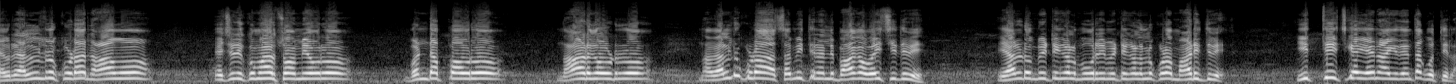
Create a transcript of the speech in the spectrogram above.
ಇವರೆಲ್ಲರೂ ಕೂಡ ನಾವು ಎಚ್ ಡಿ ಕುಮಾರಸ್ವಾಮಿಯವರು ಬಂಡಪ್ಪ ಅವರು, ನಾಡಗೌಡರು, ನಾವೆಲ್ಲರೂ ಕೂಡ ಆ ಸಮಿತಿನಲ್ಲಿ ಭಾಗವಹಿಸಿದ್ದೀವಿ. ಎರಡು ಮೀಟಿಂಗ್ಗಳು, ಮೂರು ಮೀಟಿಂಗ್ಗಳಲ್ಲೂ ಕೂಡ ಮಾಡಿದ್ವಿ. ಇತ್ತೀಚೆಗೆ ಏನಾಗಿದೆ ಅಂತ ಗೊತ್ತಿಲ್ಲ.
